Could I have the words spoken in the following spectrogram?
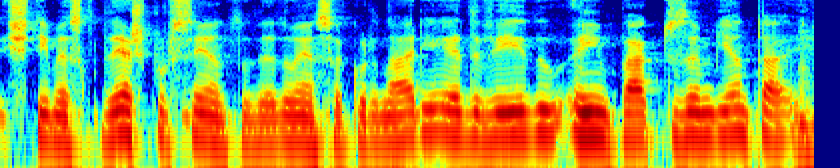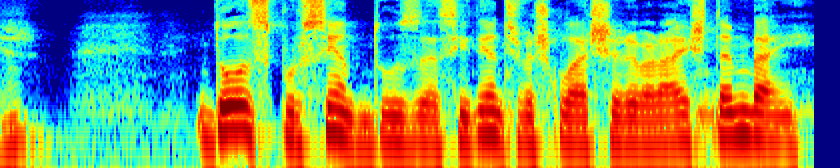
estima-se que 10% da doença coronária é devido a impactos ambientais. Uhum. 12% dos acidentes vasculares cerebrais também,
